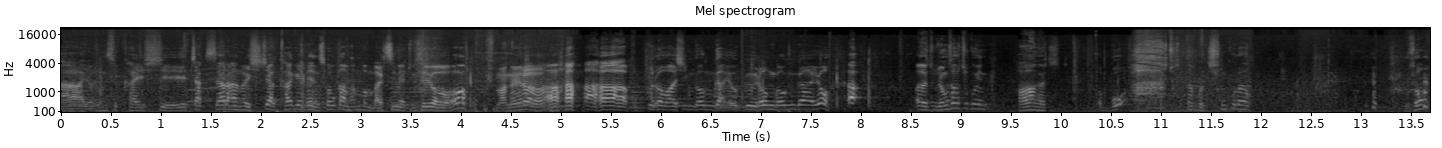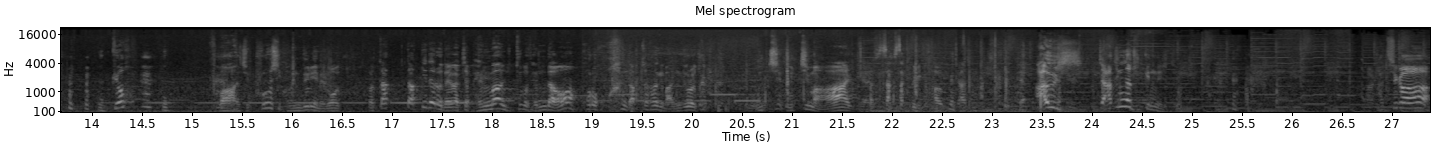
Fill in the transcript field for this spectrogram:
자, 연숙하이 씨 짝사랑을 시작하게 된 소감 한번 말씀해 주세요. 그만해라. 아하하 부끄러워하신 건가요? 그런 건가요? 아, 아 지금 영상 찍고 있. 아, 나 진- 어, 뭐? 아, 저딴 걸 친구라. 웃어? 웃겨? 웃- 와, 이제 프로시 건드리네. 너딱딱 기다려. 내가 진짜 100만 원 유튜버 된다. 어? 프로 확 납작하게 만들어줘. 웃지 웃지 마. 야, 싹싹 들이. 아우 짜증나 죽겠네. 아유 씨, 짜증나 죽겠네 진짜. 아, 같이 가.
